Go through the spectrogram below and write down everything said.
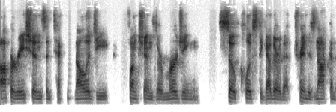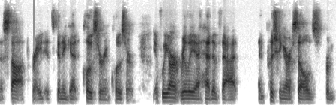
operations and technology functions are merging so close together that trend is not going to stop, right? It's going to get closer and closer. If we aren't really ahead of that and pushing ourselves from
